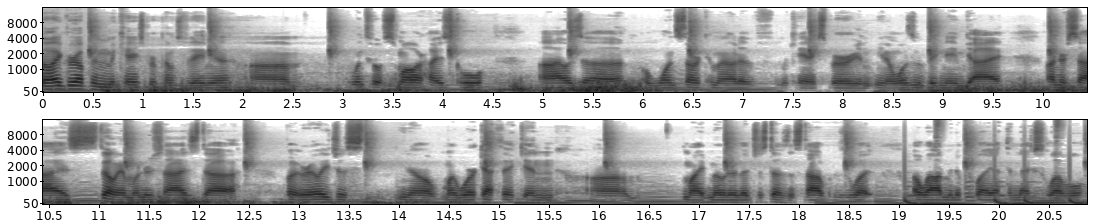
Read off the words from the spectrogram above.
So I grew up in Mechanicsburg, Pennsylvania. Um, went to a smaller high school. Uh, I was a, a one-star coming out of Mechanicsburg, and you know wasn't a big name guy, undersized. Still am undersized, uh, but really just you know my work ethic and um, my motor that just doesn't stop is what allowed me to play at the next level.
